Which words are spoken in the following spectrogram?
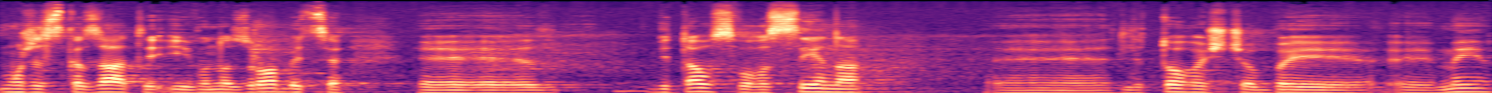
може сказати, і воно зробиться, віддав свого сина е, для того, щоб е, ми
